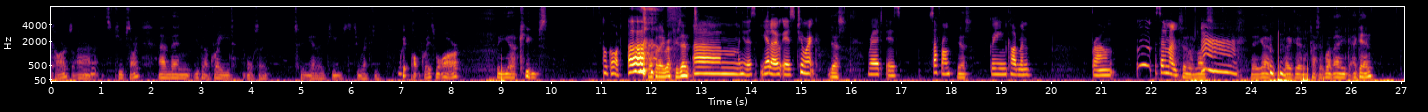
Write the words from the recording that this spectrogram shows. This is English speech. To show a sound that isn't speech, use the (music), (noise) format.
cards, uh, cubes, sorry, and then you can upgrade also two yellow cubes to two red cubes. Quick pop quiz: What are the uh, (laughs) cubes? Oh God. Uh, (laughs) What do they represent? um, I knew this. Yellow is turmeric. yes, Red is saffron. yes, Green cardamom. Brown mm, cinnamon. cinnamon, nice. There you go. Very good, impressive. Well, there you, again,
